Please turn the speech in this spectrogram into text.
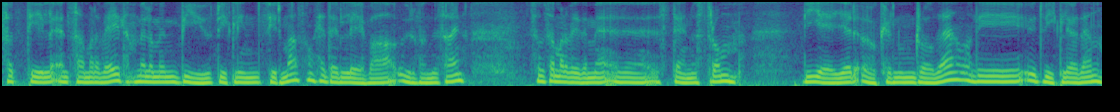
fått til en samarbeid mellom en byutviklingsfirma som heter Leva Urban Design, som samarbeider med uh, Sten og Strøm. De eier Økernområdet, og de utvikler den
